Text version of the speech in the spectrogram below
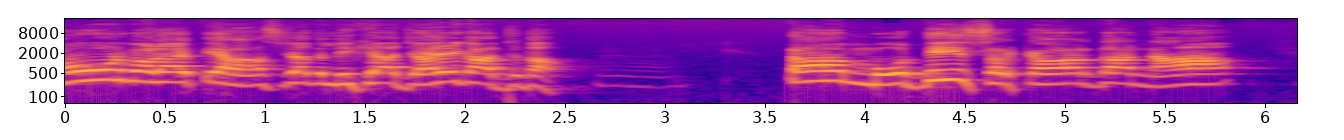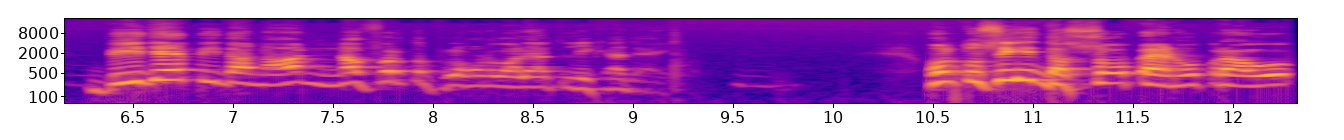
ਆਉਣ ਵਾਲਾ ਇਤਿਹਾਸ ਜਦ ਲਿਖਿਆ ਜਾਏਗਾ ਅੱਜ ਦਾ, ਤਾਂ ਮੋਦੀ ਸਰਕਾਰ ਦਾ ਨਾਂ, ਬੀਜੇਪੀ ਦਾ ਨਾਂ ਨਫ਼ਰਤ ਫਲਾਉਣ ਵਾਲਿਆਂ 'ਚ ਲਿਖਿਆ ਜਾਏਗਾ। ਹੁਣ ਤੁਸੀਂ ਦੱਸੋ ਭੈਣੋ ਭਰਾਓ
